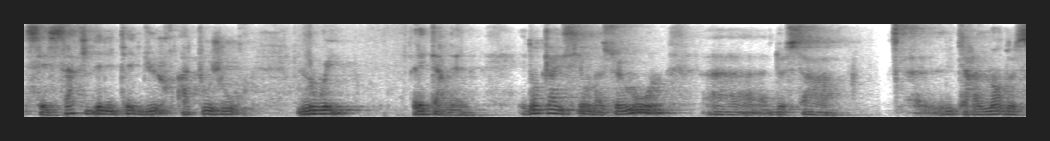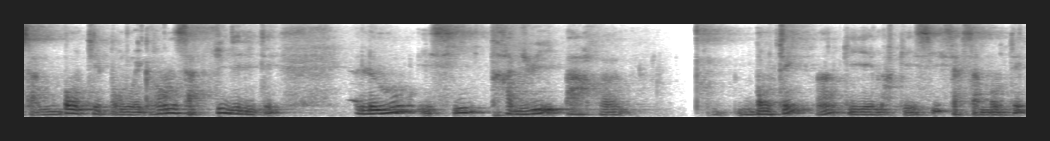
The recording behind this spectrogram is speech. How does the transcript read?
c'est sa fidélité dure à toujours louer l'Éternel. Et donc là, ici, on a ce mot hein, euh, de sa, euh, littéralement, de sa bonté pour nous est grande, sa fidélité. Le mot ici traduit par euh, bonté, hein, qui est marqué ici, sa bonté,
